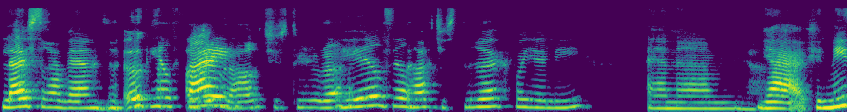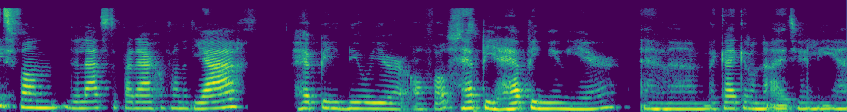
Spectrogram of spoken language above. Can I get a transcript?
luisteraar bent. Ook heel fijn. hartjes sturen. Heel veel hartjes terug voor jullie. En ehm, Ja. ja. geniet van de laatste paar dagen van het jaar. Happy New Year alvast. Happy, happy New Year. En Ja. ehm, we kijken er naar uit jullie eh,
